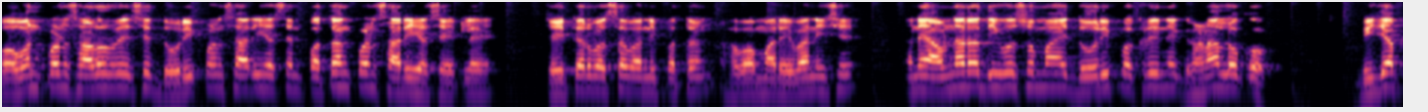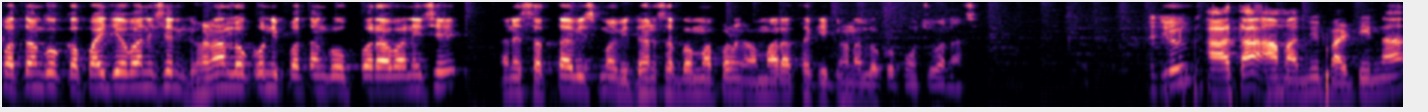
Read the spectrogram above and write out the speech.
પવન પણ સારો રહેશે દોરી પણ સારી હશે અને પતંગ પણ સારી હશે. એટલે ચૈતર વસાવાની પતંગ હવામાં રહેવાની છે અને આવનારા દિવસોમાં એ દોરી પકડીને ઘણા લોકો બીજા પતંગો કપાઈ જવાની છે અને ઘણા લોકોની પતંગો ઉપર આવવાની છે અને સત્તાવીસમાં વિધાનસભામાં પણ અમારા થકી ઘણા લોકો પહોંચવાના છે. જોયું આ હતા આમ આદમી પાર્ટીના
